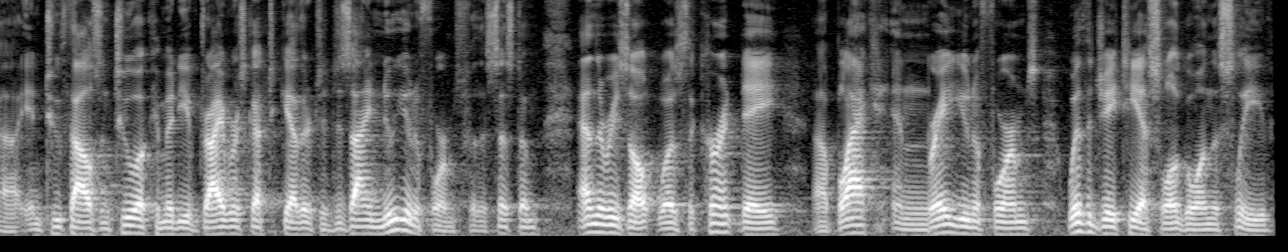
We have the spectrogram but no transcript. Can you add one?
Uh, in 2002, a committee of drivers got together to design new uniforms for the system, and the result was the current day uh, black and gray uniforms with the JTS logo on the sleeve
